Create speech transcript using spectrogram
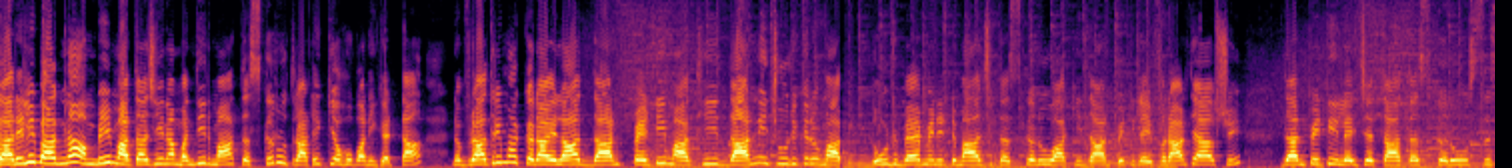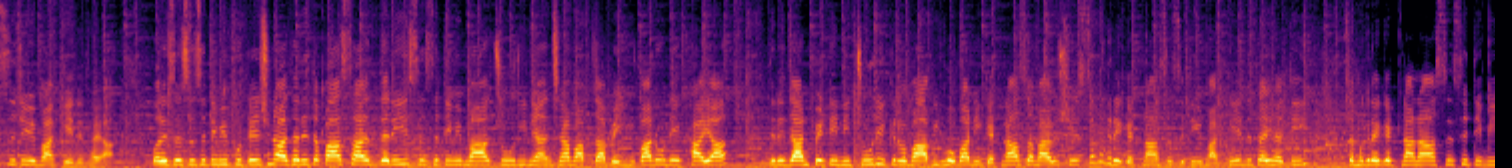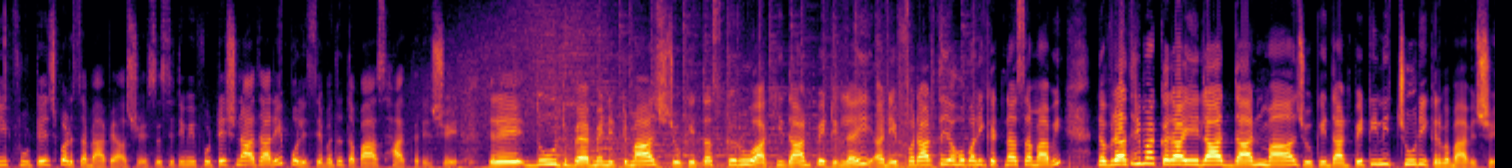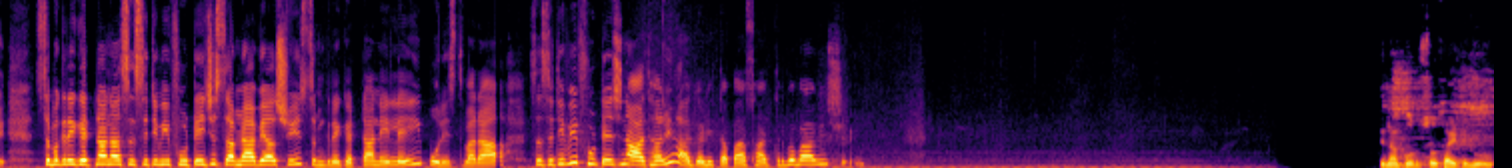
કારેલી બાગના અંબે માતાજીના મંદિરમાં તસ્કરો ત્રાટક્ય હોવાની ઘટના. નવરાત્રિમાં કરાયેલા દાન પેટીમાંથી દાનની ચોરી કરવામાં આવી. દોઢ બે મિનિટમાં જ તસ્કરો આખી દાન પેટી લઈ ફરાર થયા છે. દાન પેટી લઈ જતા તસ્કરો સીસીટીવીમાં કેદ થયા. પોલીસે સીસીટીવી ફૂટેજના આધારે તપાસ હાથ ધરી સીસીટીવીમાં ચોરીને અંજામ આપતા બે યુવાનો દેખાયા. ત્યારે દાનપેટીની ચોરી કરવામાં આવી હોવાની ઘટના સમાવી છે. સમગ્ર ઘટના સીસીટીવીમાં કેદ થઈ હતી. સમગ્ર ઘટનાના સીસીટીવી ફૂટેજ પણ સમાવ્યા છે. સીસીટીવી ફૂટેજના આધારે પોલીસે વધુ તપાસ હાથ ધરી છે. ત્યારે દોઢ બે મિનિટમાં જ જોકે તસ્કરો આખી દાનપેટી લઈ અને ફરાર થયા હોવાની ઘટના સમાવી નવરાત્રિમાં કરાયેલા દાનમાં જોકે દાનપેટીની ચોરી કરવામાં આવી છે. સમગ્ર ઘટનાના સીસીટીવી ફૂટેજ સામે આવ્યા છે. સમગ્ર ઘટનાને લઈ પોલીસ દ્વારા સીસીટીવી ફૂટેજના આધારે આગળની તપાસ હાથ ધરવામાં આવી છે. દિનાપુર સોસાયટીનું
